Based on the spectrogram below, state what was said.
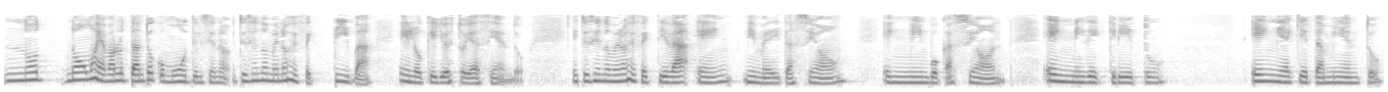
no, no vamos a llamarlo tanto como útil, sino estoy siendo menos efectiva en lo que yo estoy haciendo. Estoy siendo menos efectiva en mi meditación, en mi invocación, en mi decreto, en mi aquietamiento,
